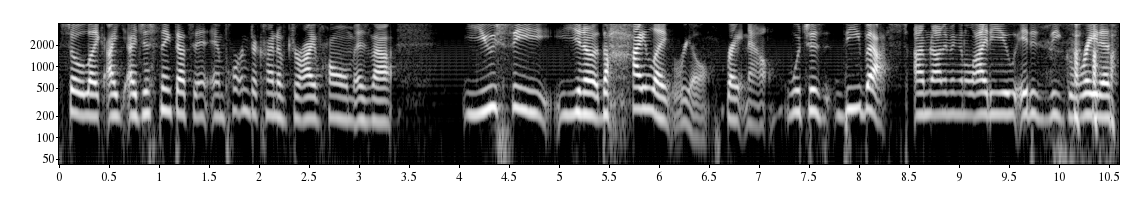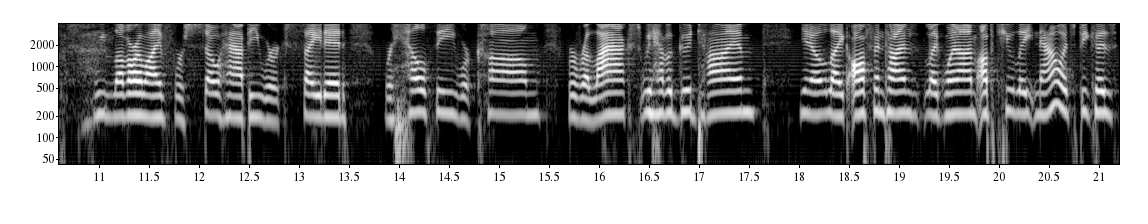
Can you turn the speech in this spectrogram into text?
So like I I just think that's important to kind of drive home is that you see, you know, the highlight reel right now, which is the best. I'm not even going to lie to you. It is the greatest. we love our life. We're so happy. We're excited. we're healthy, we're calm, we're relaxed, we have a good time. You know, like oftentimes, like when I'm up too late now, it's because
